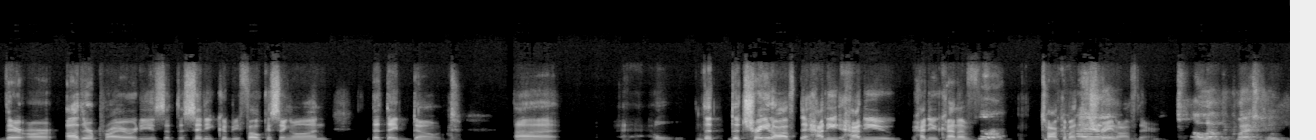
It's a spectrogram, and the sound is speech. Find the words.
there are other priorities that the city could be focusing on that they don't. Uh, the the trade-off the, how do you how do you how do you kind of sure. talk about the uh, trade-off there? I love the question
